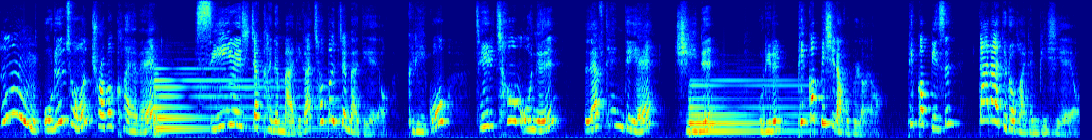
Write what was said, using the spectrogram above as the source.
음, 오른손 treble clef에 C에 시작하는 마디가 첫 번째 마디예요. 그리고 제일 처음 오는 left hand의 G는 우리를 픽업빗이라고 불러요. 픽업빗은 따라 들어가는 beat이에요.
